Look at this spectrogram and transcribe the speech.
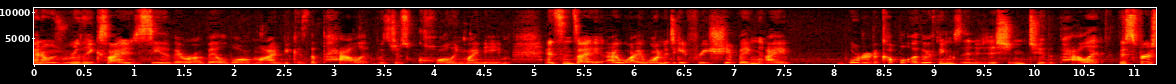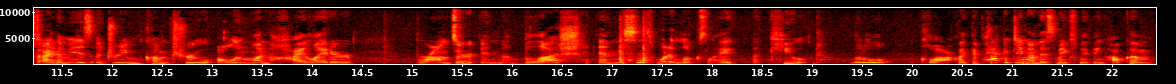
And I was really excited to see that they were available online because the palette was just calling my name. And since I, I, I wanted to get free shipping, I ordered a couple other things in addition to the palette. This first item is a Dream Come True all-in-one highlighter, bronzer, and blush. And this is what it looks like. A cute little clock. Like the packaging on this makes me think, how come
